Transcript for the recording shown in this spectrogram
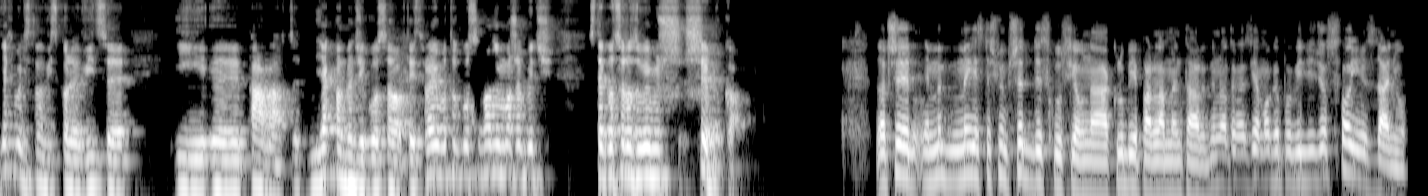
jakie będzie stanowisko lewicy i pana? Jak pan będzie głosował w tej sprawie? Bo to głosowanie może być, z tego co rozumiem, już szybko. Znaczy, my, my, jesteśmy przed dyskusją na klubie parlamentarnym, natomiast ja mogę powiedzieć o swoim zdaniu.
